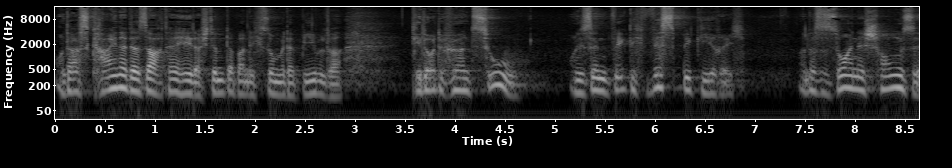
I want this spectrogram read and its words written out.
Und da ist keiner, der sagt, hey, das stimmt aber nicht so mit der Bibel. Die Leute hören zu und die sind wirklich wissbegierig. Und das ist so eine Chance,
